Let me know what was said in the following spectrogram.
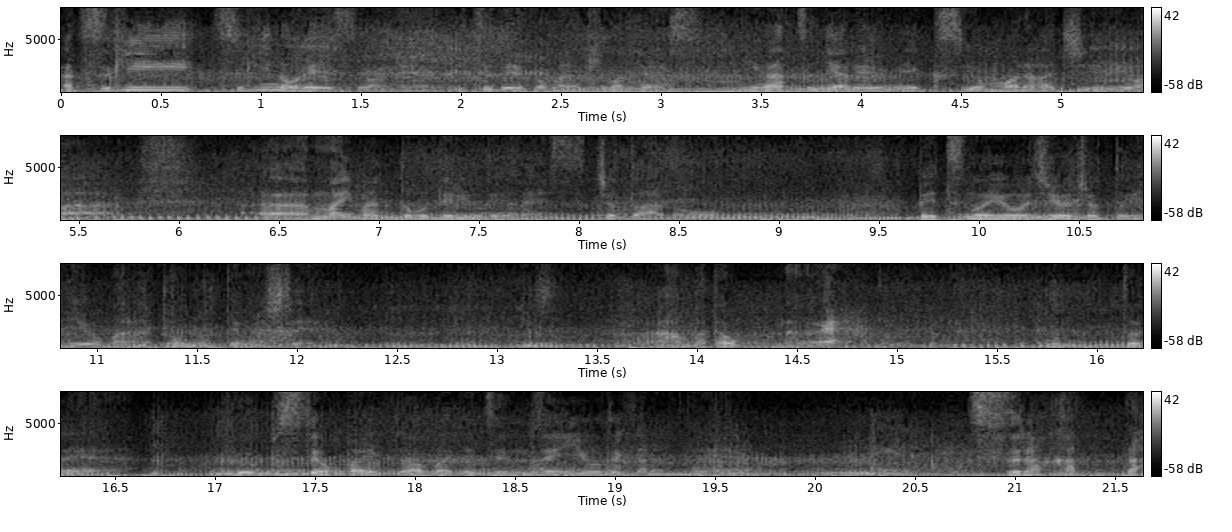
い。あ次次のレースはねいつ出るかまだ決まってないです。2月にある MX408 はあんま今のとこ出る予定がないです。ちょっとあの別の用事をちょっと入れようかなと思ってまして。あーまたなんかねほんとねフープステをバイクが暴れて全然用できかなくて辛かった。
